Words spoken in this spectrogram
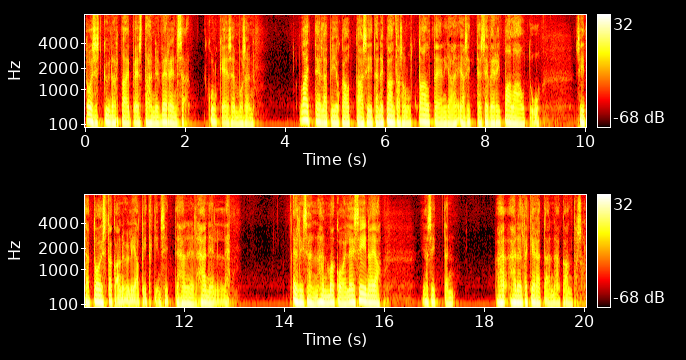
Toisesta kyynärtaipeesta hänen verensä kulkee semmoisen laitteen läpi, joka ottaa siitä ne kantasolut talteen ja, ja sitten se veri palautuu siitä toista kanyyliä pitkin sitten hänelle. hänelle. Eli hän, hän makoilee siinä ja, ja sitten häneltä kerätään nämä kantasolut.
